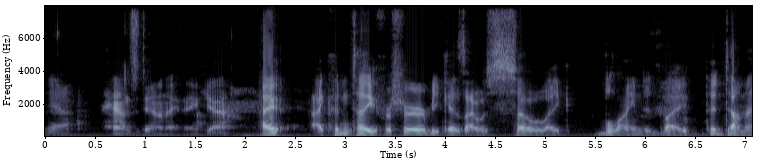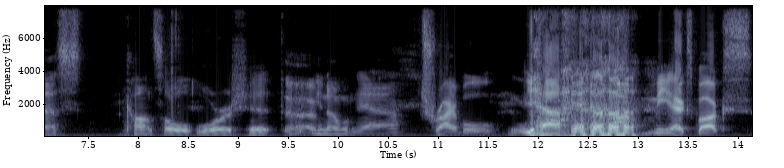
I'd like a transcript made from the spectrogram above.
Yeah. hands down, I think, yeah. I I couldn't tell you for sure because I was so like blinded by the dumbass console war shit. The- you know. Yeah. Tribal Yeah. me Xbox.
